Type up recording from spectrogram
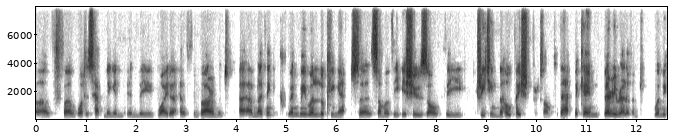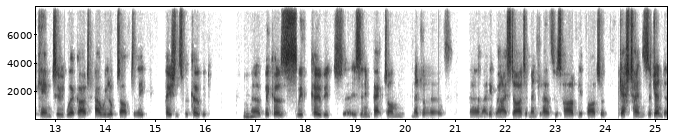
of uh, what is happening in, in the wider health environment. Uh, I think when we were looking at uh, some of the issues of the treating the whole patient, for example. That became very relevant when we came to work out how we looked after the patients with COVID. Mm-hmm. Uh, because with COVID is an impact on mental health. Um, I think when I started, mental health was hardly part of Gastein's agenda,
